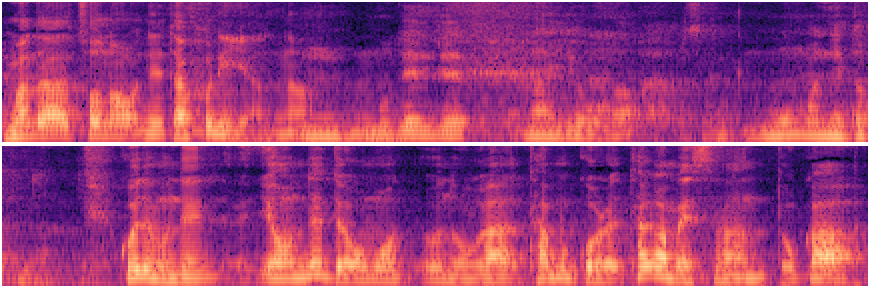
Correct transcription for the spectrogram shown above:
まだそのネタフリーやんな。もう全然内容が。もう。ほんまネタフリー。ってこれでもね、読んでて思うのが、多分これ、高亀さんとか、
